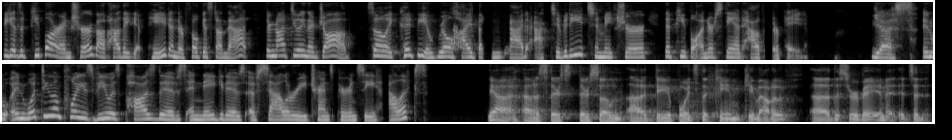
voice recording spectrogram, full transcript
Because if people are unsure about how they get paid and they're focused on that, they're not doing their job. So it could be a real high value add activity to make sure that people understand how they're paid. Yes. And, and what do employees view as positives and negatives of salary transparency? Alex? Yeah, uh, so there's there's some uh, data points that came came out of uh, the survey, and it, it's a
